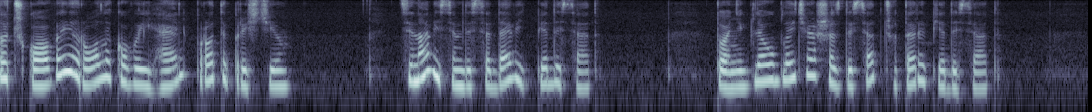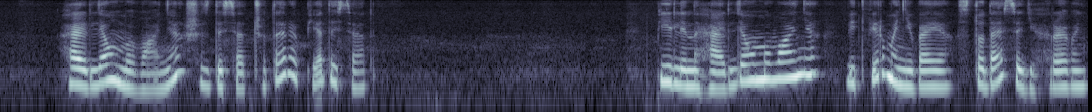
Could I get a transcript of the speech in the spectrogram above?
Точковий роликовий гель проти прищів. Ціна 89,50. Тонік для обличчя 64,50. Гель для умивання 64,50. Пілінг гель для умивання від фірми Nivea 110 гривень.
